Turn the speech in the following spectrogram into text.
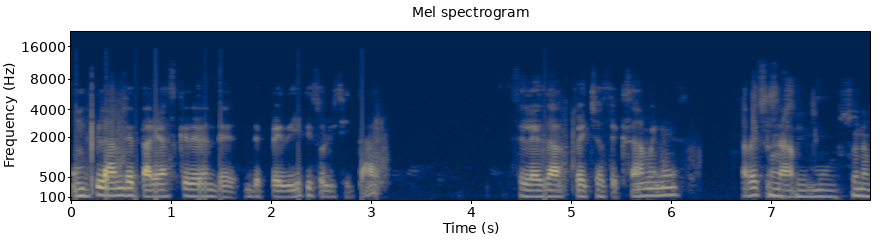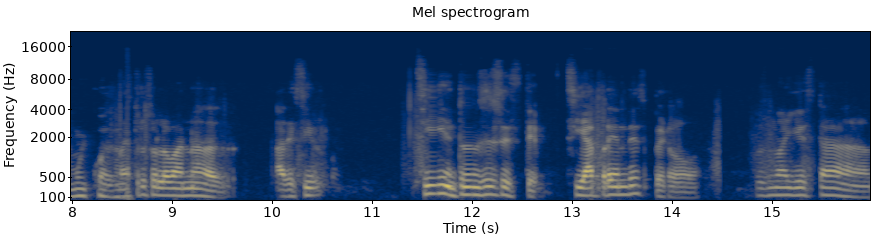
un plan de tareas que deben de, de pedir y solicitar, se les da fechas de exámenes, ¿sabes? O No, sea, sí, muy- suena muy los cuadrado. maestros solo van a, a decir, sí, entonces, este, sí aprendes, pero pues no hay esta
